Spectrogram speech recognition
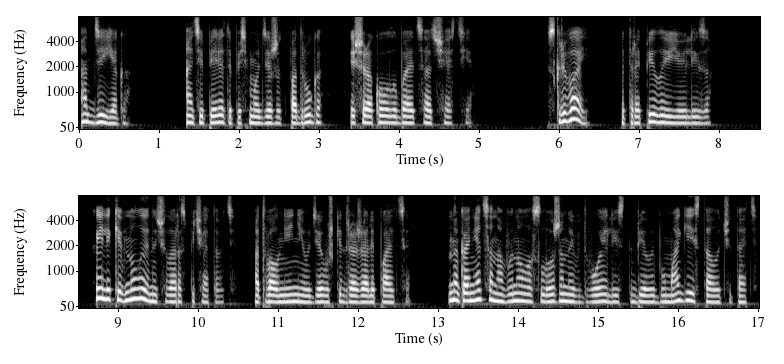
от Диего». А теперь это письмо держит подруга — и широко улыбается от счастья. «Вскрывай», — поторопила ее Элиза. Хейли кивнула и начала распечатывать. От волнения у девушки дрожали пальцы. Наконец она вынула сложенный вдвое лист белой бумаги и стала читать.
